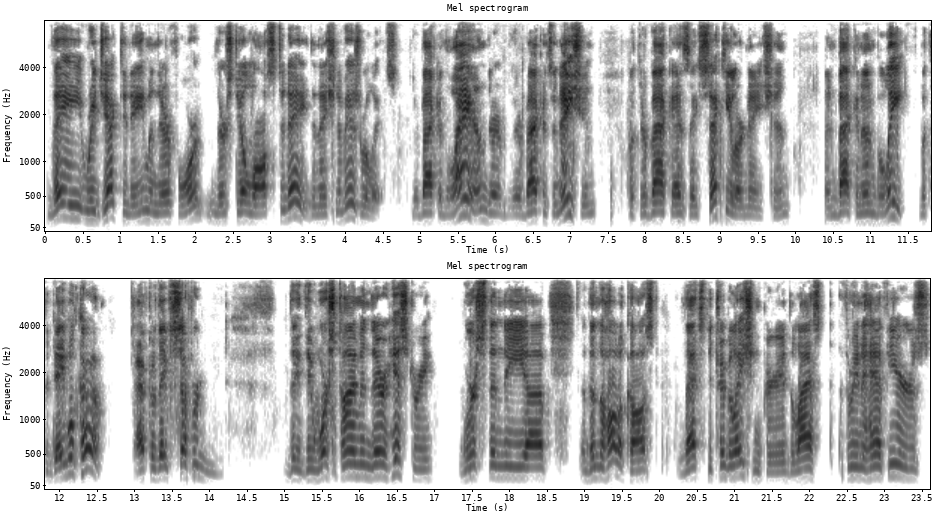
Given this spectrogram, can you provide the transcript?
They rejected him, and therefore they're still lost today. The nation of Israel is. They're back in the land. They're they're back as a nation, but they're back as a secular nation and back in unbelief. But the day will come after they've suffered the, the worst time in their history, worse than the uh, than the Holocaust. That's the tribulation period, the last three and a half years.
